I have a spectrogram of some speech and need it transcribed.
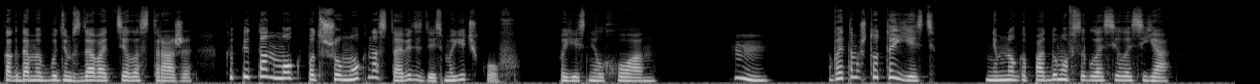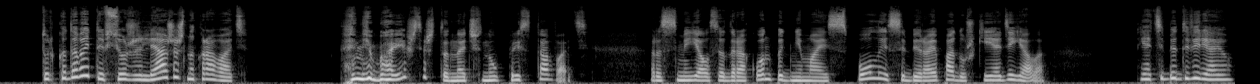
когда мы будем сдавать тело стражи, капитан мог под шумок наставить здесь маячков», — пояснил Хуан. «Хм, в этом что-то есть», — немного подумав, согласилась я. «Только давай ты все же ляжешь на кровать». «Не боишься, что начну приставать?» — рассмеялся дракон, поднимаясь с пола и собирая подушки и одеяло. «Я тебе доверяю».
